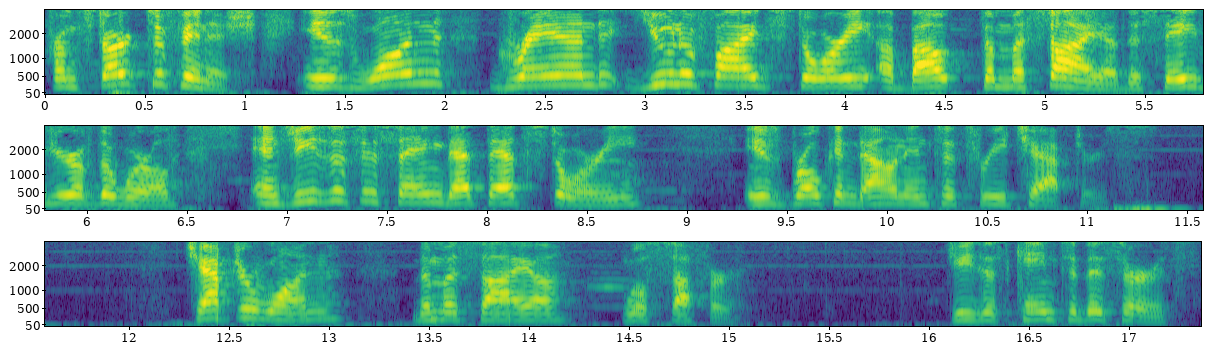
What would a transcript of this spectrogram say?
from start to finish, is one grand, unified story about the Messiah, the Savior of the world. And Jesus is saying that that story is broken down into three chapters. Chapter 1, the Messiah will suffer. Jesus came to this earth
